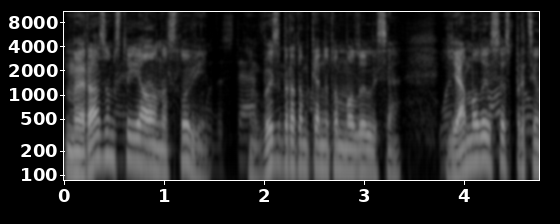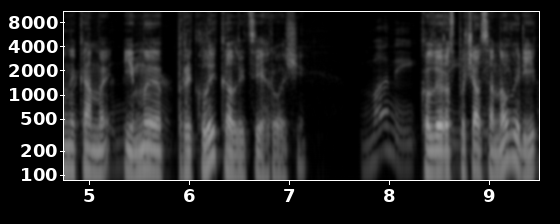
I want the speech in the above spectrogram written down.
Ми разом стояли на слові. Ви з братом Кеннетом молилися. Я молився з працівниками, і ми прикликали ці гроші. Коли розпочався новий рік,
